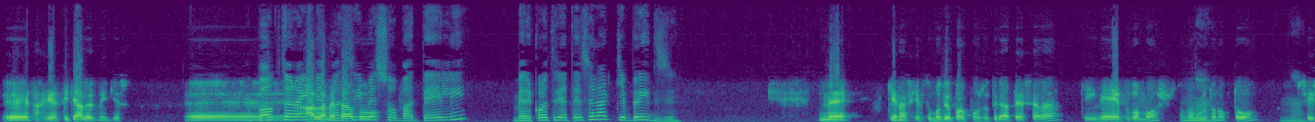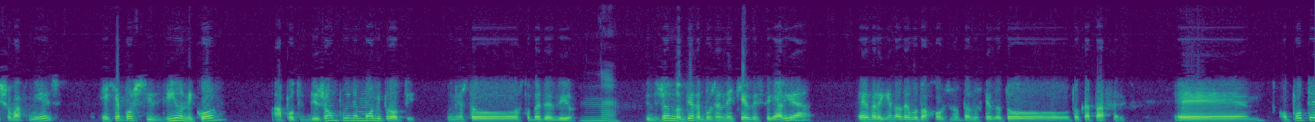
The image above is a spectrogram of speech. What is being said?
Ε, θα χρειαστεί και άλλες νίκες. Ε, ο ΠΑΟΚ τώρα είναι μαζί το... με Σόμπατελι, με ρεκόρ 3-4 και Μπρίτζι. Ναι. Και να σκεφτούμε ότι ο ΠΑΟΚ στο 3-4 και είναι 7ο στον όμιλο των 8 ναι. σε ισοβαθμίες. Έχει απόσταση 2 νικών από την Ντιζόν που είναι μόνη πρώτη. Που είναι στο, στο 5-2. Ναι. Την Τιζόν την οποία θα μπορούσε να έχει κερδίσει στη Γαλλία έβαλε και ένα δέποτα χώρο στο τέλος και δεν το, το κατάφερε. Ε, οπότε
